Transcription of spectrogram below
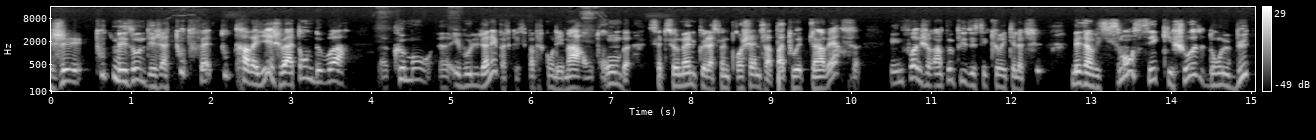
j'ai toutes mes zones déjà toutes faites, toutes travaillées. Je vais attendre de voir comment évolue l'année, parce que c'est pas parce qu'on démarre en trombe cette semaine que la semaine prochaine, ça va pas tout être l'inverse. Et une fois que j'aurai un peu plus de sécurité là-dessus, mes investissements, c'est quelque chose dont le but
